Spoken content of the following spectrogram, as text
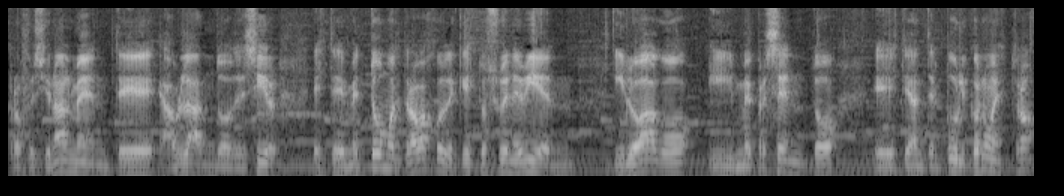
profesionalmente, hablando, decir, este, me tomo el trabajo de que esto suene bien y lo hago y me presento este, ante el público nuestro,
